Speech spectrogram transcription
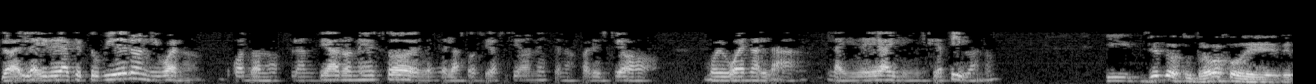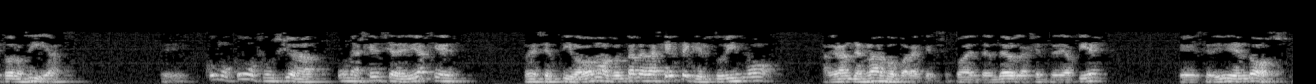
la, idea que tuvieron y bueno, cuando nos plantearon eso desde la asociación se nos pareció muy buena la, la idea y la iniciativa, ¿no? Y yendo a tu trabajo de, todos los días, eh, ¿cómo, ¿cómo funciona una agencia de viaje receptiva? Vamos a contarle a la gente que el turismo, a grandes rasgos, para que se pueda entender la gente de a pie, eh, se divide en dos.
